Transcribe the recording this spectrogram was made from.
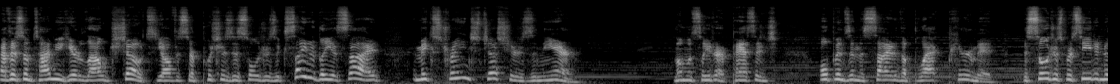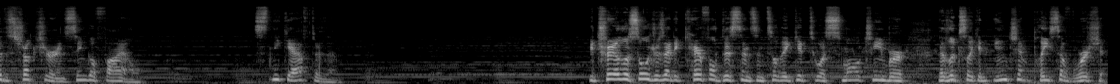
After some time, you hear loud shouts. The officer pushes his soldiers excitedly aside and makes strange gestures in the air. Moments later, a passage opens in the side of the Black Pyramid. The soldiers proceed into the structure in single file. Sneak after them. You trail the soldiers at a careful distance until they get to a small chamber that looks like an ancient place of worship.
